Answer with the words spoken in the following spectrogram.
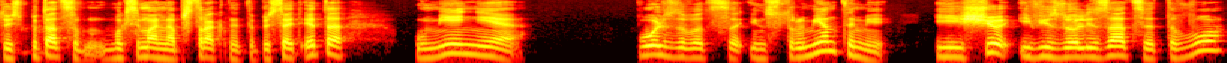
то есть пытаться максимально абстрактно это представить, это умение пользоваться инструментами и еще и визуализация того,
